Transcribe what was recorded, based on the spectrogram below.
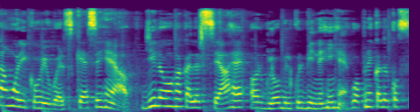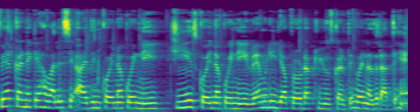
असलम व्यूवर्स कैसे हैं आप? जिन लोगों का कलर स्याह है और ग्लो बिल्कुल भी नहीं है, वो अपने कलर को फेयर करने के हवाले से आए दिन कोई ना कोई नई चीज़, कोई ना कोई नई रेमेडी या प्रोडक्ट यूज़ करते हुए नज़र आते हैं।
